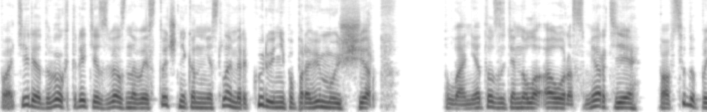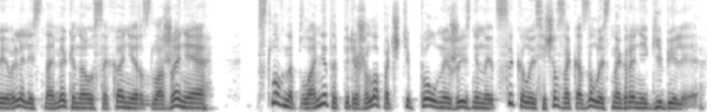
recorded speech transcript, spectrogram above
Потеря двух третей звездного источника нанесла Меркурию непоправимый ущерб. Планету затянула аура смерти, повсюду появлялись намеки на усыхание и разложение, словно планета пережила почти полный жизненный цикл и сейчас оказалась на грани гибели.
